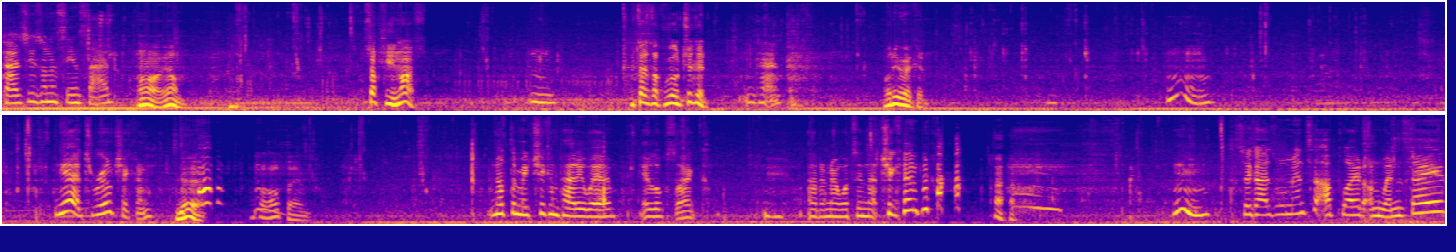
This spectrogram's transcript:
Guys, you just want to see inside? Oh, yeah. It's actually nice. Mm. It tastes like real chicken. Okay. What do you reckon? Mmm. Yeah, it's real chicken. Yeah. the whole thing. Not the McChicken patty where it looks like I don't know what's in that chicken. mm. So guys, we're meant to upload on Wednesday.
